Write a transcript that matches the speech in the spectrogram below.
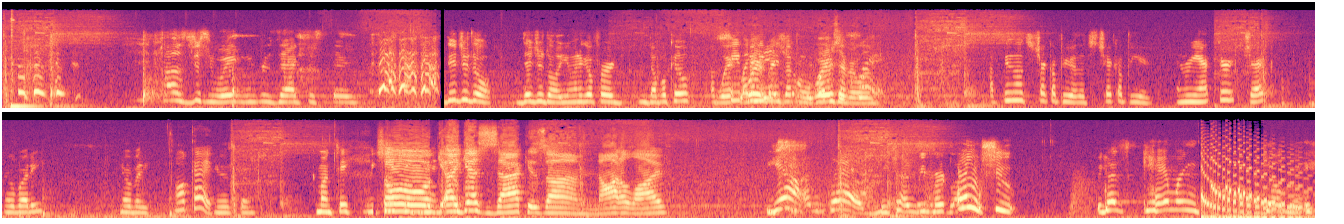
I was just waiting for Zach to say. digital, digital. You want to go for a double kill? Let's Where- see where- anybody's up. Where's everyone? I think let's check up here. Let's check up here. And reactor, check. Nobody. Nobody. Okay. Here, let's go. Come on, take. We So take I guess Zach is um not alive. yeah, I'm dead because We mur- oh shoot! because Cameron killed me.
